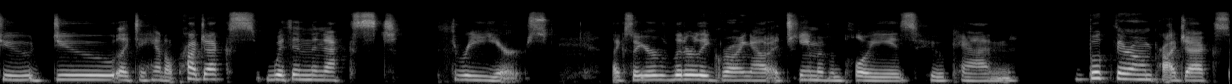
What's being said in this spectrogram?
to do like to handle projects within the next three years. Like, so you're literally growing out a team of employees who can book their own projects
